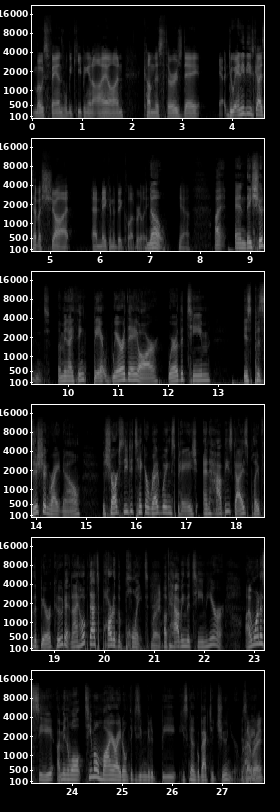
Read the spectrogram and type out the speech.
most fans will be keeping an eye on come this Thursday. Do any of these guys have a shot at making the big club? Really? No, Yeah. I, and they shouldn't. I mean, I think where they are, where the team is positioned right now, the Sharks need to take a Red Wings page and have these guys play for the Barracuda. And I hope that's part of the point Right. of having the team here. I want to see. I mean, well, Timo Meier, I don't think he's even going to be. He's going to go back to junior. Is that right?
